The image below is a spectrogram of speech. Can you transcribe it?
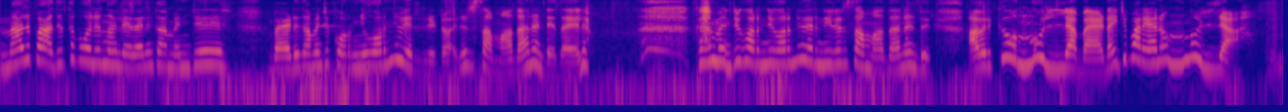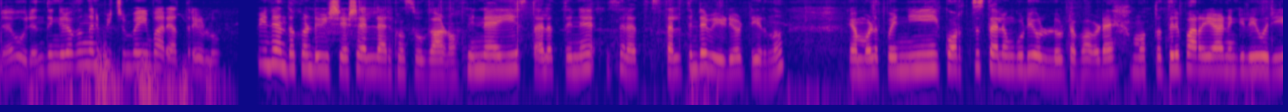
എന്നാലും ഇപ്പോൾ ആദ്യത്തെ പോലെ ഒന്നും അല്ല ഏതായാലും കമന്റ് ബാഡ് കമന്റ് കുറഞ്ഞു കുറഞ്ഞു വരുന്നുണ്ട് കേട്ടോ അതിനൊരു സമാധാനം ഉണ്ട് ഏതായാലും. കമന്റ് കുറഞ്ഞു കുറഞ്ഞു വരുന്നതിലൊരു സമാധാനമുണ്ട്. അവർക്ക് ഒന്നുമില്ല. ബാഡായിട്ട് പറയാനൊന്നുമില്ല. പിന്നെ ഒരു എന്തെങ്കിലുമൊക്കെ അങ്ങനെ പിച്ചും പോയി പറയാം അത്രേ ഉള്ളൂ. പിന്നെ എന്തൊക്കെ ഉണ്ട് വിശേഷം? എല്ലാവർക്കും സുഖമാണോ പിന്നെ ഈ സ്ഥലത്തിന് സ്ഥല സ്ഥലത്തിന്റെ വീഡിയോ ഇട്ടിരുന്നു. നമ്മളിപ്പോൾ ഇനി കുറച്ച് സ്ഥലം കൂടി ഉള്ളൂ കേട്ടോ. അപ്പോൾ അവിടെ മൊത്തത്തിൽ പറയുകയാണെങ്കിൽ ഒരു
